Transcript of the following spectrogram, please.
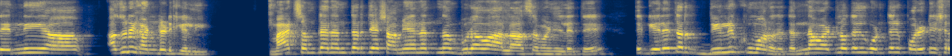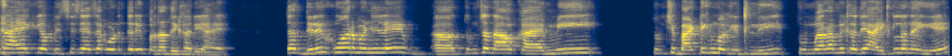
त्यांनी अजून एक हंड्रेड केली. मॅच संपल्यानंतर त्या शामियानातनं बुलावा आला असं म्हणले ते. ते गेले तर दिलीप कुमार होते. त्यांना वाटलं होतं की कोणतरी पॉलिटिशियन आहे किंवा बीसीसीआयचा कोणतरी पदाधिकारी आहे. तर दिलीप कुमार म्हणले तुमचं नाव काय? मी तुमची बॅटिंग बघितली तुम्हाला मी कधी ऐकलं नाहीये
